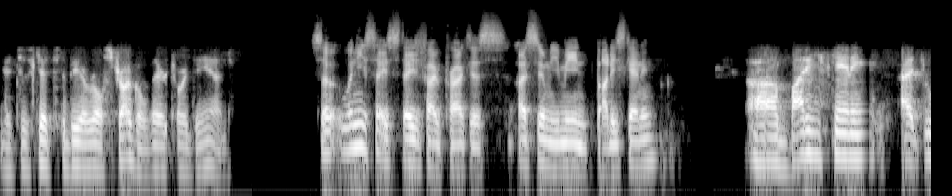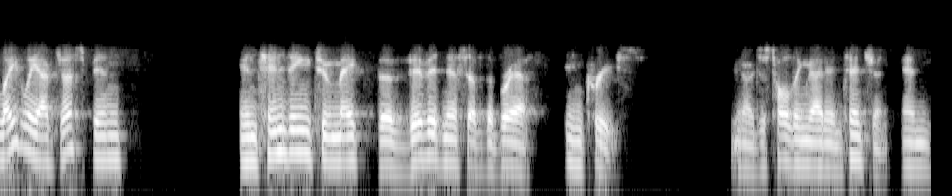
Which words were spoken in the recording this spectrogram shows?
it just gets to be a real struggle there toward the end. So when you say stage five practice, I assume you mean body scanning? Uh, body scanning. I, lately, I've just been intending to make the vividness of the breath increase. You know, just holding that intention, and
